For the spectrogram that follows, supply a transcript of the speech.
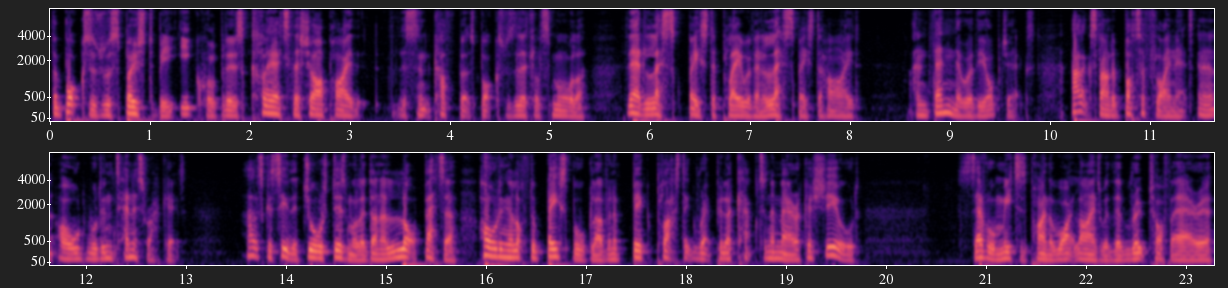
The boxes were supposed to be equal, but it was clear to the sharp eye that the St Cuthbert's box was a little smaller. They had less space to play with and less space to hide. And then there were the objects. Alex found a butterfly net and an old wooden tennis racket. Alex could see that George Dismal had done a lot better, holding aloft a baseball glove and a big plastic replica Captain America shield. Several metres behind the white lines were the roped off area,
